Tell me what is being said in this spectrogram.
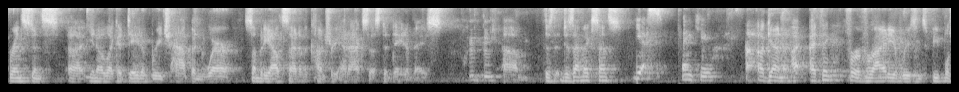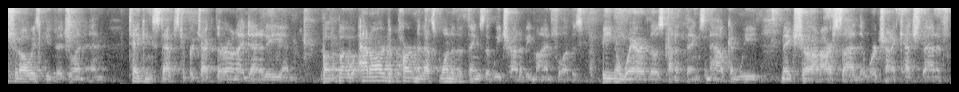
for instance, uh, you know, like a data breach happened where somebody outside of the country had access to database. Um, Does, does that make sense? Yes, thank you. Again, I, I think for a variety of reasons, people should always be vigilant and taking steps to protect their own identity. And, but, but at our department, that's one of the things that we try to be mindful of is being aware of those kind of things. And how can we make sure on our side that we're trying to catch that if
